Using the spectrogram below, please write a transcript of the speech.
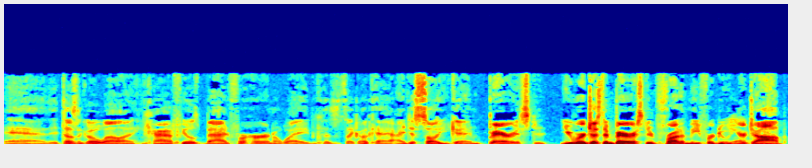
and it doesn't go well, and he kind of feels bad for her in a way because it's like, okay, I just saw you get embarrassed. You were just embarrassed in front of me for doing your job,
